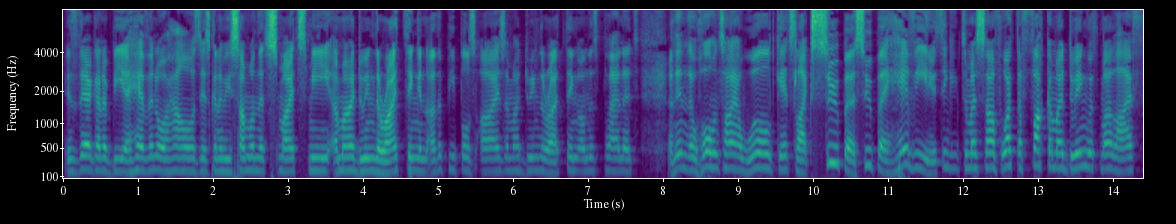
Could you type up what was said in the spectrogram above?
Is there going to be a heaven or hell? Is there going to be someone that smites me? Am I doing the right thing in other people's eyes? Am I doing the right thing on this planet? And then the whole entire world gets like super, super heavy. And you're thinking to myself, what the fuck am I doing with my life?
